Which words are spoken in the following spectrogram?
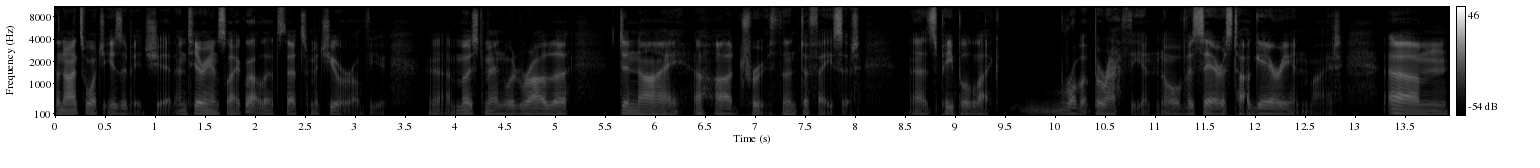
the Night's Watch is a bit shit, and Tyrion's like well that's that's mature of you. Uh, most men would rather deny a hard truth than to face it, as people like Robert Baratheon or Viserys Targaryen might. Um,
